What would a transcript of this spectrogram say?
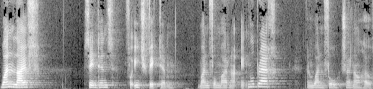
one life sentence for each victim, one for Marna Engelbrecht and one for Charnel Hoog.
